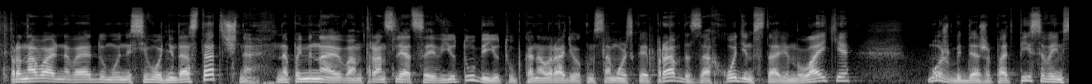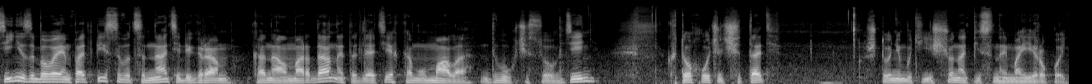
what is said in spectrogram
Про Навального, я думаю, на сегодня достаточно. Напоминаю вам, трансляция в Ютубе, Ютуб канал Радио Комсомольская правда. Заходим, ставим лайки. Может быть, даже подписываемся. И не забываем подписываться на телеграм-канал Мардан. Это для тех, кому мало двух часов в день. Кто хочет читать что-нибудь еще написанное моей рукой.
